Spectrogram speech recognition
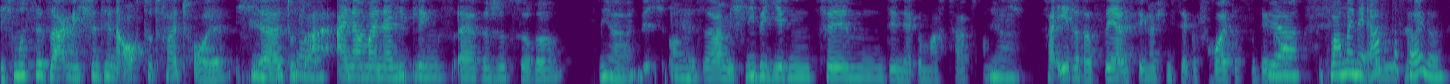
ich muss dir sagen, ich finde ihn auch total toll. Ich, äh, es ist einer meiner Lieblingsregisseure. Äh, ja. Ich, und ähm, ich liebe jeden Film, den der gemacht hat. Und ja. ich verehre das sehr. Deswegen habe ich mich sehr gefreut, dass du den ja, auch. Es war meine erste Folge.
